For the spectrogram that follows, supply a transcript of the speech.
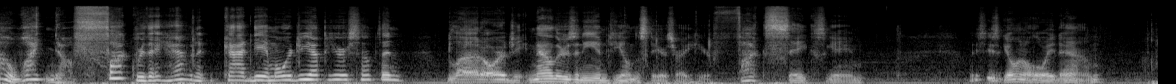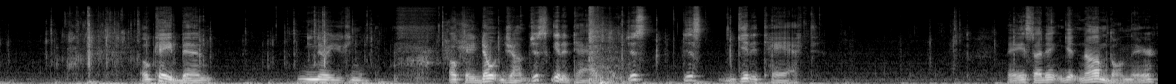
Oh, what the fuck? Were they having a goddamn orgy up here or something? Blood orgy. Now there's an EMT on the stairs right here. Fuck's sakes, game. At least he's going all the way down. Okay, Ben. You know you can... Okay, don't jump. Just get attacked. Just, just get attacked. At least I didn't get nommed on there.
